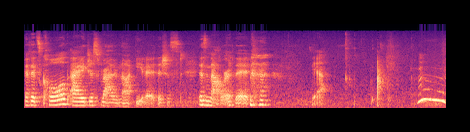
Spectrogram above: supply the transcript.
if it's cold, I just rather not eat it. It's just, it's not worth it. yeah. Mm.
